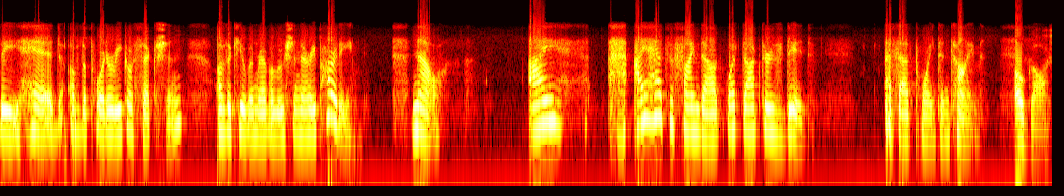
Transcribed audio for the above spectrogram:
the head of the Puerto Rico section of the Cuban Revolutionary Party. Now, I I had to find out what doctors did at that point in time. Oh, gosh.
